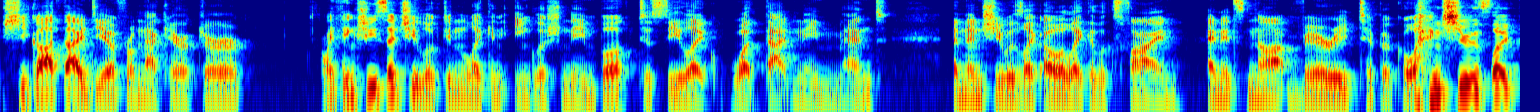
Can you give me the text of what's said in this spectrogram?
she got the idea from that character. I think she said she looked in like an English name book to see like what that name meant. And then she was like, oh, like it looks fine. And it's not very typical. And she was like,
